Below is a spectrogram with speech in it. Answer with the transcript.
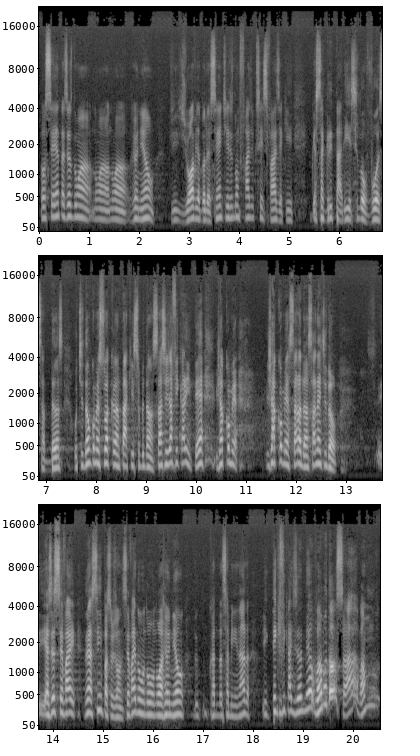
Você entra às vezes numa, numa, numa reunião de jovem e adolescente, eles não fazem o que vocês fazem aqui, essa gritaria, esse louvor, essa dança. O Tidão começou a cantar aqui sobre dançar, vocês já ficaram em pé, já, come, já começaram a dançar, né, Tidão? E às vezes você vai, não é assim, pastor João, você vai no, no, numa reunião dessa meninada e tem que ficar dizendo, meu, vamos dançar, vamos.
